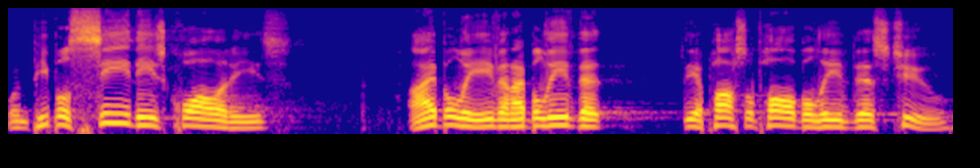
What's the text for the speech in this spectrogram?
when people see these qualities, I believe, and I believe that the Apostle Paul believed this too,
